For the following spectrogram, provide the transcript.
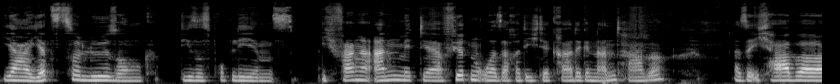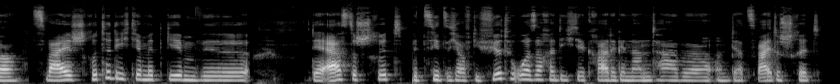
Ja, jetzt zur Lösung dieses Problems. Ich fange an mit der vierten Ursache, die ich dir gerade genannt habe. Also ich habe zwei Schritte, die ich dir mitgeben will, der erste Schritt bezieht sich auf die vierte Ursache, die ich dir gerade genannt habe. Und der zweite Schritt,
